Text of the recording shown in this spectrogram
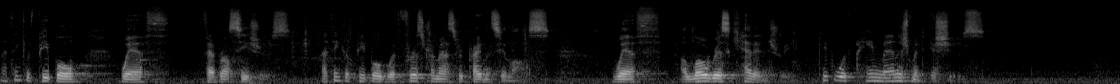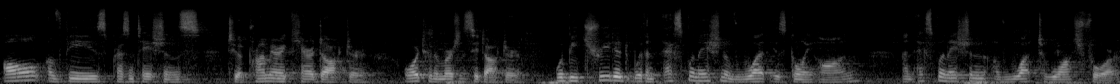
I think of people with febrile seizures. I think of people with first trimester pregnancy loss, with a low risk head injury, people with pain management issues. All of these presentations to a primary care doctor or to an emergency doctor would be treated with an explanation of what is going on, an explanation of what to watch for,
